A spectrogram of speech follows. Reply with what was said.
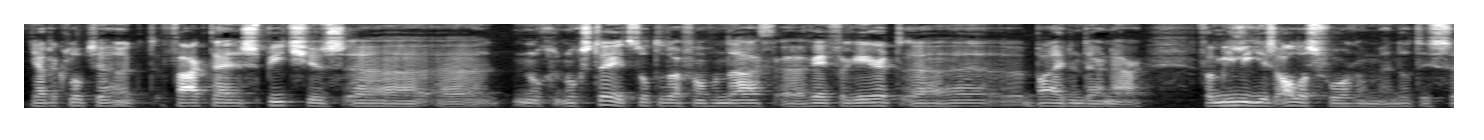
Ja, dat klopt. Ja. Vaak tijdens speeches, uh, nog, nog steeds, tot de dag van vandaag, refereert Biden daarnaar. Familie is alles voor hem. En dat is,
